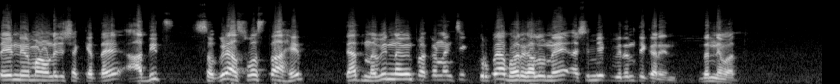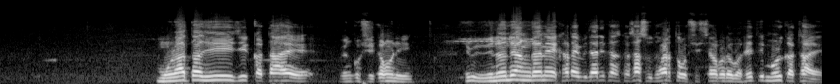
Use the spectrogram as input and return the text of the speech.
तेढ निर्माण होण्याची शक्यता आहे. आधीच सगळे अस्वस्थ आहेत. त्यात नवीन नवीन प्रकरणांची कृपया भर घालू नये अशी मी एक विनंती करेन. धन्यवाद. मुळात ही जी कथा आहे व्यंकू शिकवणी ही विनोदी अंगाने एखादा विद्यार्थी कसा सुधारतो शिष्याबरोबर हे ती मूळ कथा आहे.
